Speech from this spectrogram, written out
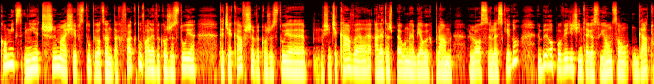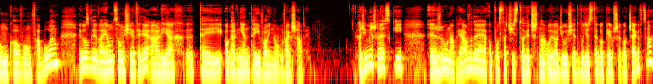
Komiks nie trzyma się w 100% faktów, ale wykorzystuje te ciekawsze, wykorzystuje właśnie ciekawe, ale też pełne białych plam losy Leskiego, by opowiedzieć interesującą gatunkową fabułę, rozgrywającą się w realiach tej ogarniętej wojną Warszawy. Warszawy. Kazimierz Leski e, żył naprawdę jako postać historyczna. Urodził się 21 czerwca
